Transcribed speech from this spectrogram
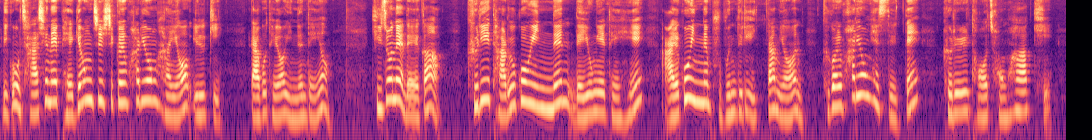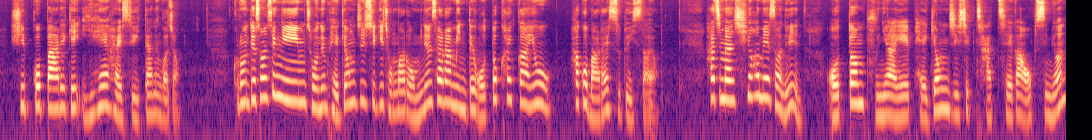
그리고 자신의 배경 지식을 활용하여 읽기라고 되어 있는데요. 기존에 내가 글이 다루고 있는 내용에 대해 알고 있는 부분들이 있다면 그걸 활용했을 때 글을 더 정확히 쉽고 빠르게 이해할 수 있다는 거죠. 그런데 선생님, 저는 배경 지식이 정말 없는 사람인데 어떡할까요? 하고 말할 수도 있어요. 하지만 시험에서는 어떤 분야의 배경 지식 자체가 없으면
